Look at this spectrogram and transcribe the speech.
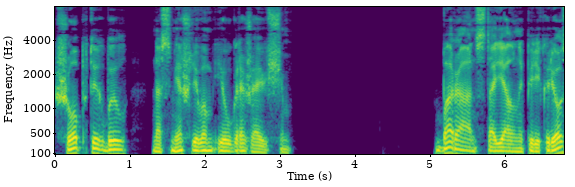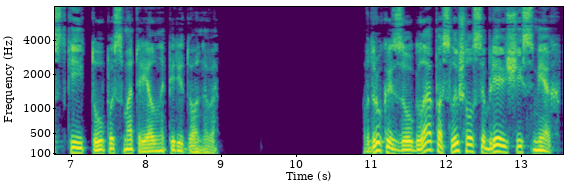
Шепот их был насмешливым и угрожающим. Баран стоял на перекрестке и тупо смотрел на Передонова. Вдруг из-за угла послышался блеющий смех.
